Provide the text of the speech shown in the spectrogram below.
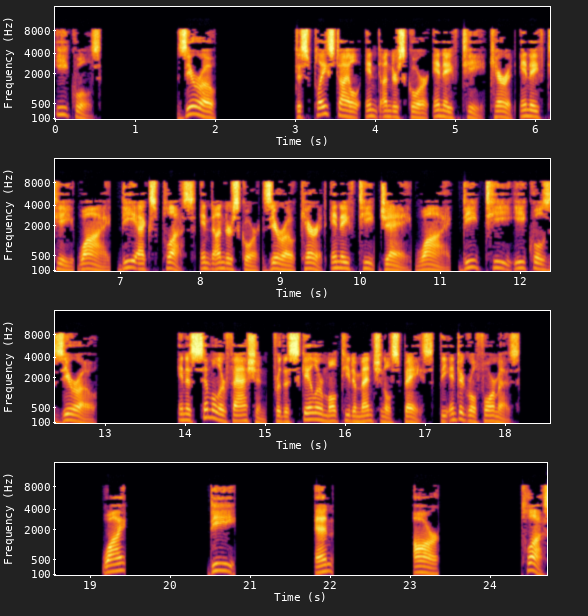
equals 0 Display style int underscore inft caret inft y dx plus int underscore zero caret inft j y dt equals zero. In a similar fashion, for the scalar multidimensional space, the integral form is y d n r plus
